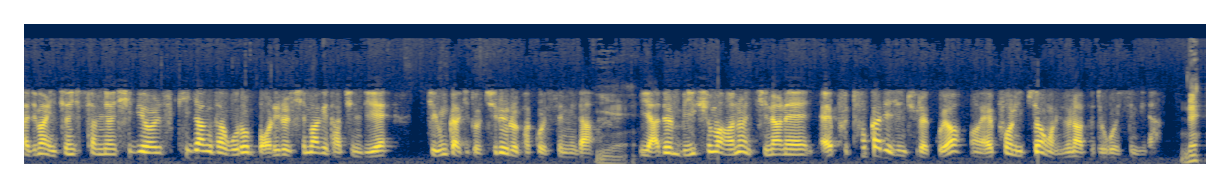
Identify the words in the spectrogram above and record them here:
하지만 2013년 12월 스키장 사고로 머리를 심하게 다친 뒤에 지금까지도 치료를 받고 있습니다. 예. 이 아들 믹 슈마허는 지난해 F2까지 진출했고요. 어, F1 입성을 눈앞에 두고 있습니다. 네,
